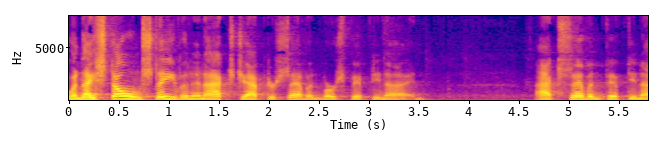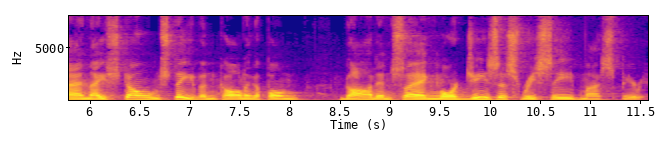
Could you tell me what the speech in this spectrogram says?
When they stoned Stephen in Acts chapter 7, verse 59, Acts 7 59, they stoned Stephen, calling upon God and saying, Lord Jesus, receive my spirit.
